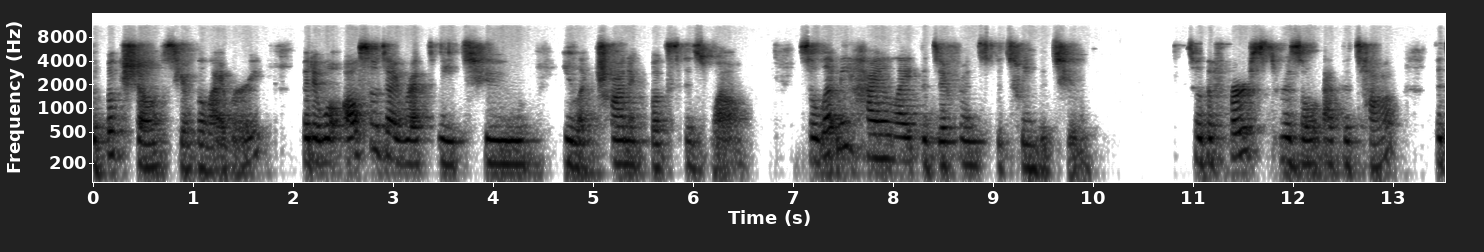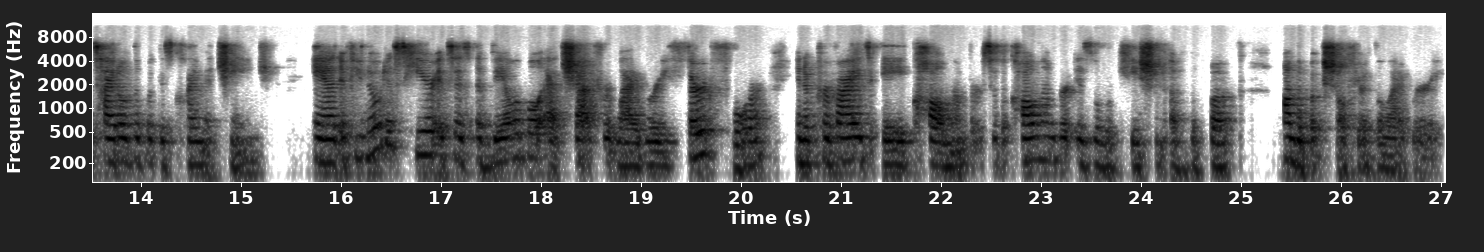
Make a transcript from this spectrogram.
the bookshelves here at the library, but it will also direct me to electronic books as well. So let me highlight the difference between the two. So the first result at the top, the title of the book is Climate Change. And if you notice here, it says available at Shatford Library, third floor, and it provides a call number. So the call number is the location of the book on the bookshelf here at the library.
